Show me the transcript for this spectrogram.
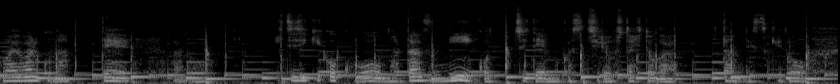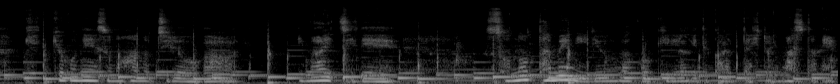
具合悪くなってあの一時帰国を待たずにこっちで昔治療した人がいたんですけど結局ねその歯の治療がいまいちでそのために留学を切り上げて帰った人いましたね。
